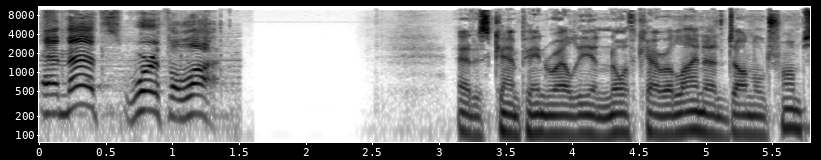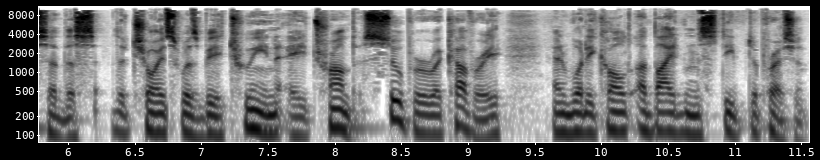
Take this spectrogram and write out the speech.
And that's worth a lot. At his campaign rally in North Carolina, Donald Trump said this, the choice was between a Trump super recovery and what he called a Biden steep depression.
